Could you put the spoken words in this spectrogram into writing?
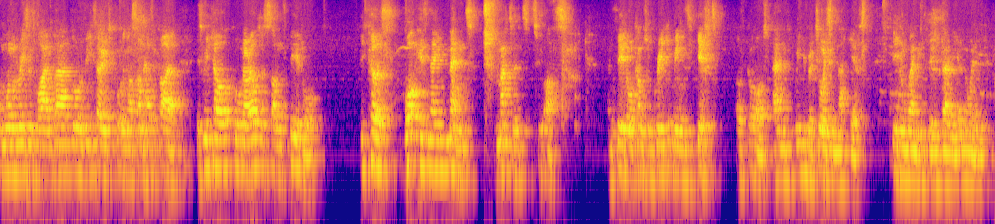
and one of the reasons why I'm glad Laura vetoed calling our son Hezekiah, is we called our eldest son Theodore, because what his name meant mattered to us. And Theodore comes from Greek, it means gift of God, and we rejoice in that gift, even when he's been very annoying.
